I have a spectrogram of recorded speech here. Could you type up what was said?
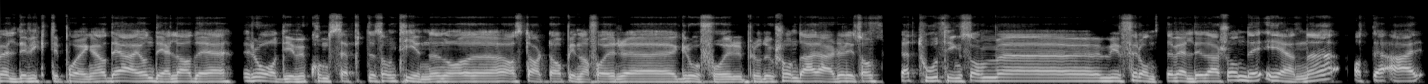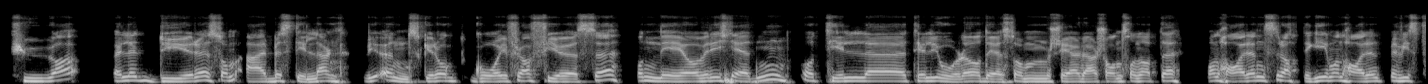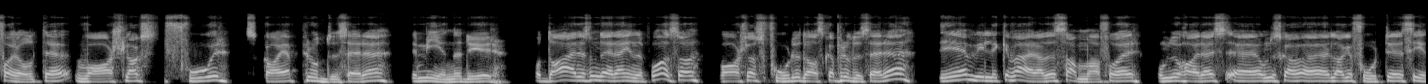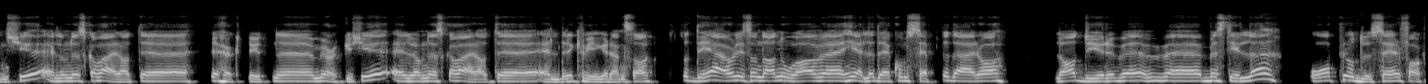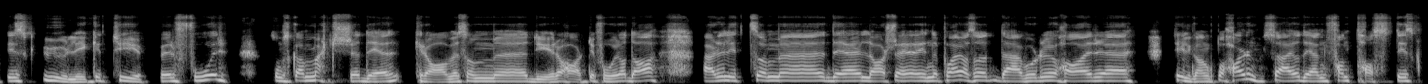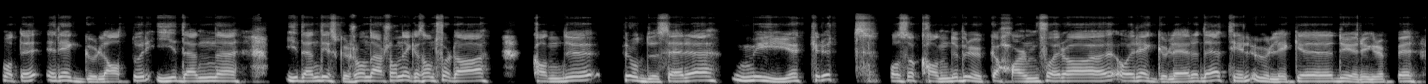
veldig viktige poeng og Det er jo en del av det rådgiverkonseptet som Tine nå har starta opp innenfor uh, grovfòrproduksjon. Der er det liksom det er to ting som uh, vi fronter veldig der. sånn. Det ene at det er kua eller dyret som er bestilleren. Vi ønsker å gå ifra fjøset og nedover i kjeden og til, eh, til jordet og det som skjer der. Sånn, sånn at eh, man har en strategi, man har et bevisst forhold til hva slags fôr skal jeg produsere til mine dyr. Og da er det som dere er inne på, altså hva slags fôr du da skal produsere, det vil ikke være det samme for om du, har, eh, om du skal eh, lage fôr til sinky, eller om det skal være til, til høytytende mjølkekyr, eller om det skal være til eldre kviger. den sak. Så Det er jo liksom noe av hele det konseptet. Det er å la dyret bestille, og produserer faktisk ulike typer fôr som skal matche det kravet som eh, dyret har til fôr. Og da er det litt som eh, det Lars er inne på her. altså Der hvor du har eh, tilgang på halm, så er jo det en fantastisk en måte, regulator i den, i den diskusjonen. Det er sånn, ikke sant? For da kan du produsere mye krutt, og så kan du bruke halm for å, å regulere det til ulike dyregrupper.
